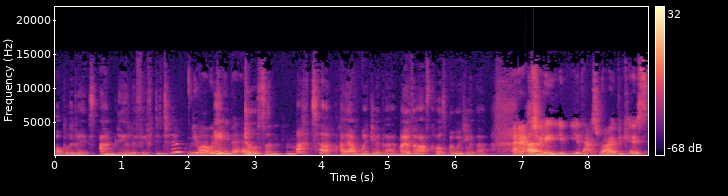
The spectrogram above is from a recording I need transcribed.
wobbly bits. I'm nearly 52. You are Wiggly it doesn't matter. I am Wiggly Bear. My other half calls me Wiggly Bear. And um, actually, you, you, that's right because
